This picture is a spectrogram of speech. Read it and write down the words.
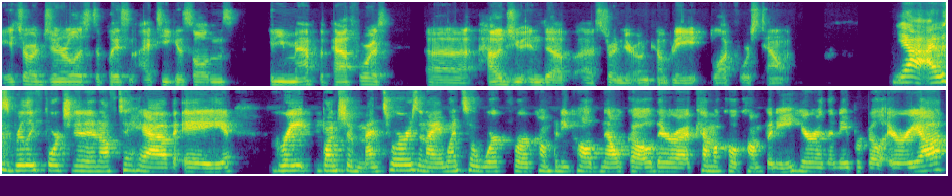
HR generalist to place an IT consultants. Can you map the path for us? Uh, how did you end up uh, starting your own company, Blockforce Talent? Yeah, I was really fortunate enough to have a great bunch of mentors and I went to work for a company called Nalco. They're a chemical company here in the Naperville area.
